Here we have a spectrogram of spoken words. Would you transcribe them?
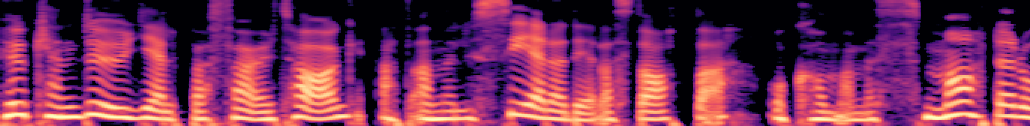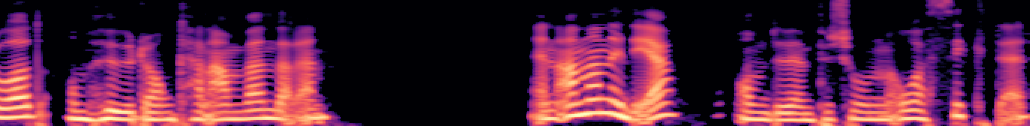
Hur kan du hjälpa företag att analysera deras data och komma med smarta råd om hur de kan använda den? En annan idé, om du är en person med åsikter,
